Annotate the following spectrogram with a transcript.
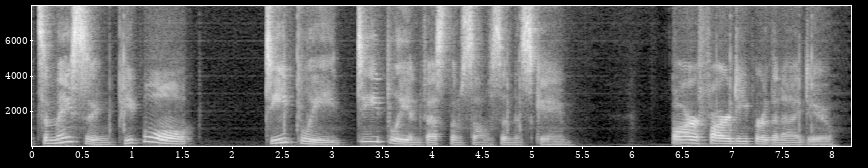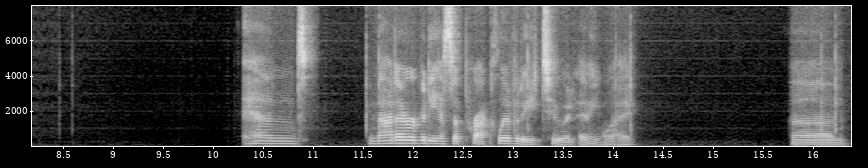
It's amazing. People deeply, deeply invest themselves in this game. Far, far deeper than I do. And not everybody has a proclivity to it anyway. Um,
